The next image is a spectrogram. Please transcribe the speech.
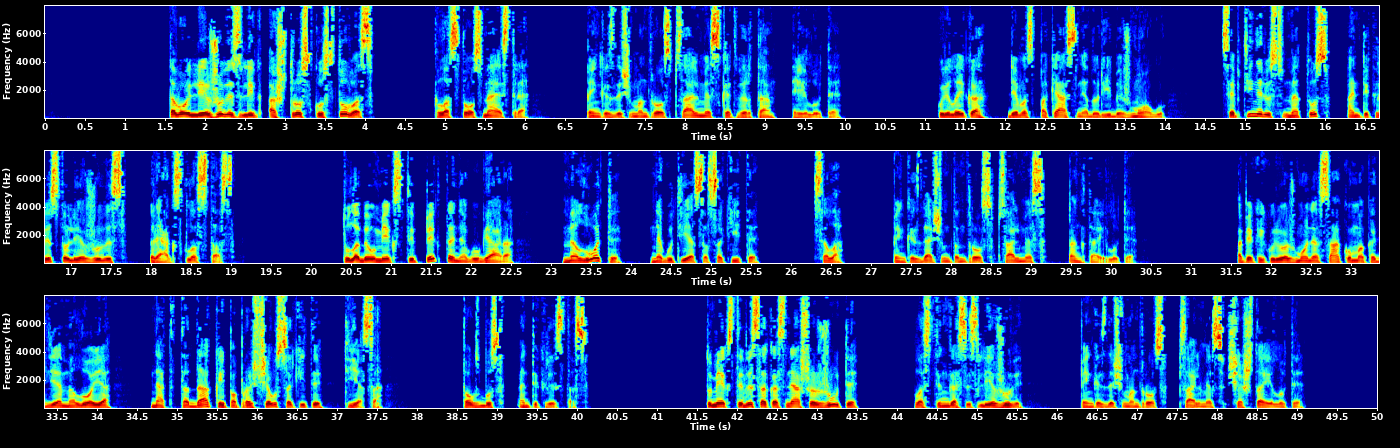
Tavo liežuvis lyg aštrus kustuvas, klastos meistrė. 52 psalmės ketvirta eilutė. Kurį laiką Dievas pakes nedorybė žmogų. Septynerius metus antikristo liežuvis reks klastas. Tu labiau mėgsti piktą negu gerą, meluoti negu tiesą sakyti. Sela. 52 psalmės 5 eilutė. Apie kai kuriuos žmonės sakoma, kad jie meluoja net tada, kai paprasčiau sakyti tiesą. Toks bus antikristas. Tu mėgsti visą, kas neša žūti, plastingasis liežuvi. 52 psalmės 6 eilutė.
